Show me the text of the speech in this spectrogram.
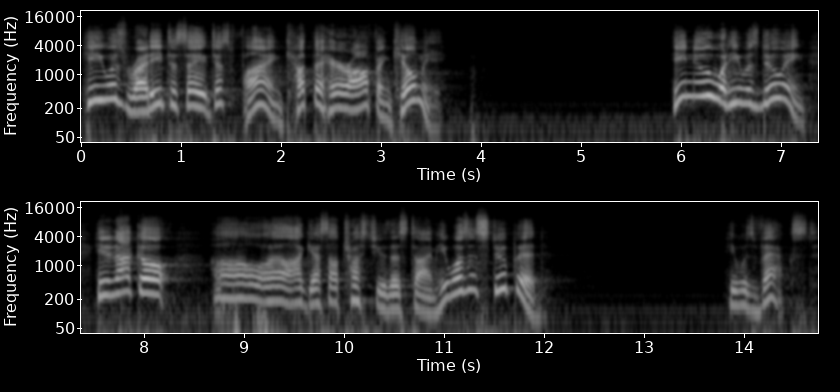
He was ready to say, just fine, cut the hair off and kill me. He knew what he was doing. He did not go, oh, well, I guess I'll trust you this time. He wasn't stupid. He was vexed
